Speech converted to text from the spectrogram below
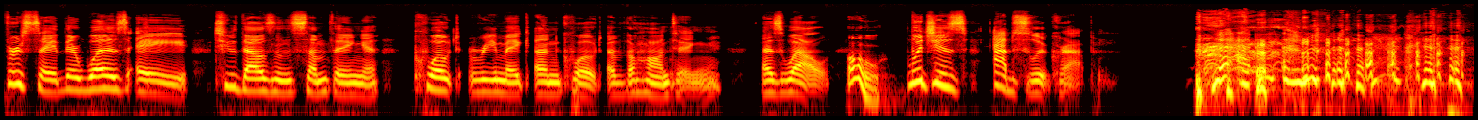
first say there was a 2000 something quote remake unquote of The Haunting as well, oh which is absolute crap.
